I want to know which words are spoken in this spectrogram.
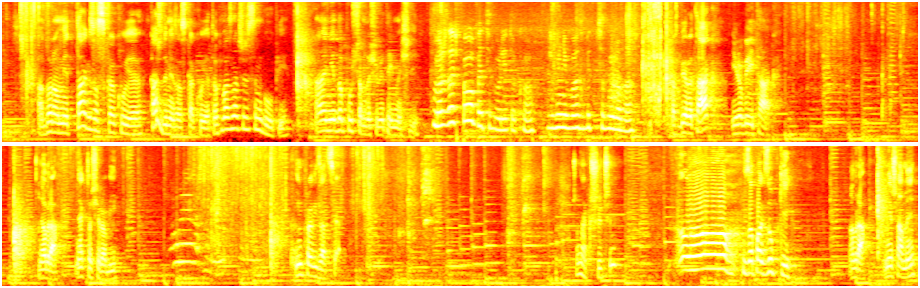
a Doro mnie tak zaskakuje. Każdy mnie zaskakuje, to chyba znaczy, że jestem głupi. Ale nie dopuszczam do siebie tej myśli. Możesz dać połowę cebuli tylko, żeby nie była zbyt cebulowa. Teraz biorę tak i robię i tak. Dobra, jak to się robi? Improwizacja. Czy ona krzyczy? O, zapach zupki. Dobra, mieszamy.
